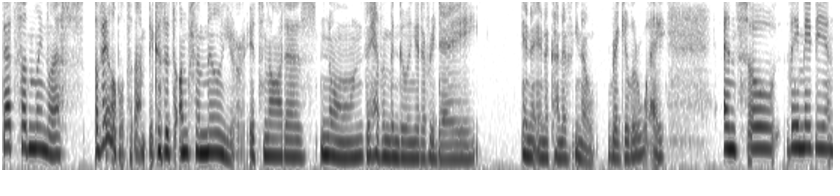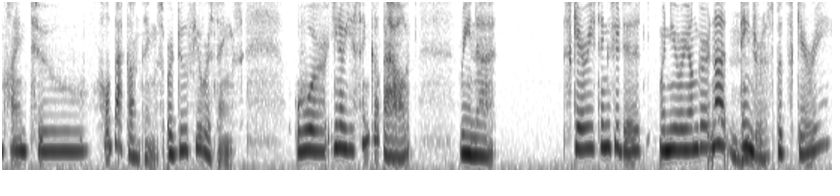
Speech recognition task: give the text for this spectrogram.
that's suddenly less available to them because it's unfamiliar. It's not as known. They haven't been doing it every day in a, in a kind of, you know, regular way. And so they may be inclined to hold back on things or do fewer things. Or, you know, you think about, Reena, scary things you did when you were younger, not mm-hmm. dangerous, but scary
